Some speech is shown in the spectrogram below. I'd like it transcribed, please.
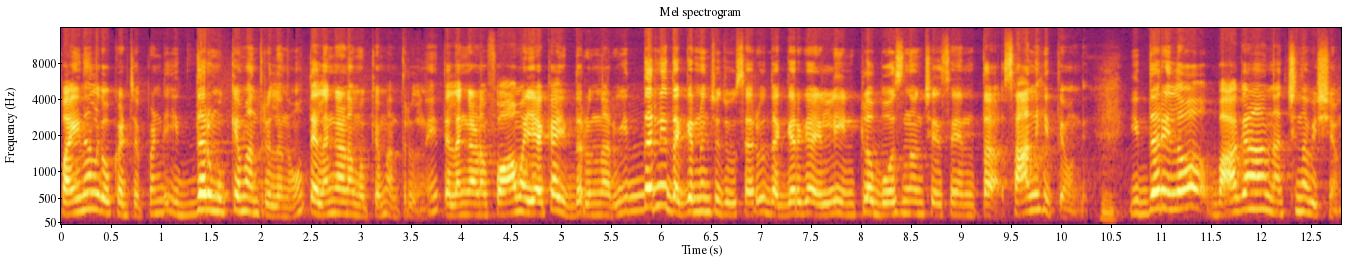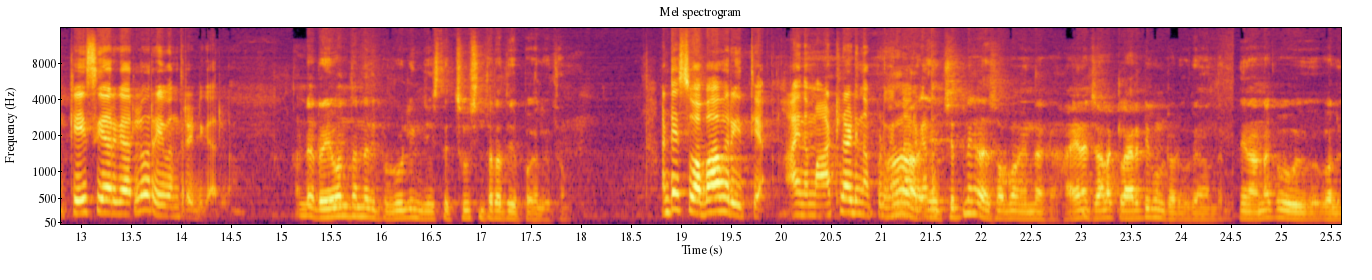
ఫైనల్గా ఒకటి చెప్పండి. ఇద్దరు ముఖ్యమంత్రులను తెలంగాణ ముఖ్యమంత్రులని తెలంగాణ ఫామ్ అయ్యాక ఇద్దరు ఉన్నారు ఇద్దరిని దగ్గర నుంచి చూశారు. దగ్గరగా వెళ్ళి ఇంట్లో భోజనం చేసేంత సాన్నిహిత్యం ఉంది. ఇద్దరిలో బాగా నచ్చిన విషయం కేసీఆర్ గారిలో రేవంత్ రెడ్డి గారిలో? అంటే రేవంత్ అన్నది ఇప్పుడు రూలింగ్ చేస్తే చూసిన తర్వాత చెప్పగలుగుతాం. అంటే స్వభావ రీత్యా ఆయన మాట్లాడినప్పుడు చెప్పిన కదా స్వభావం ఇందాక. ఆయన చాలా క్లారిటీగా ఉంటాడు రేవంత్ అని. నేను అన్నకు వాళ్ళు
